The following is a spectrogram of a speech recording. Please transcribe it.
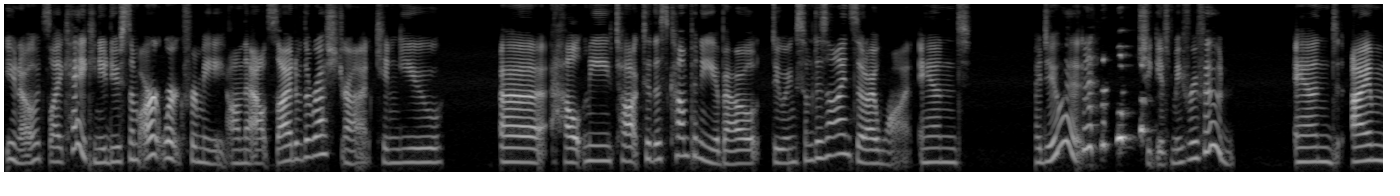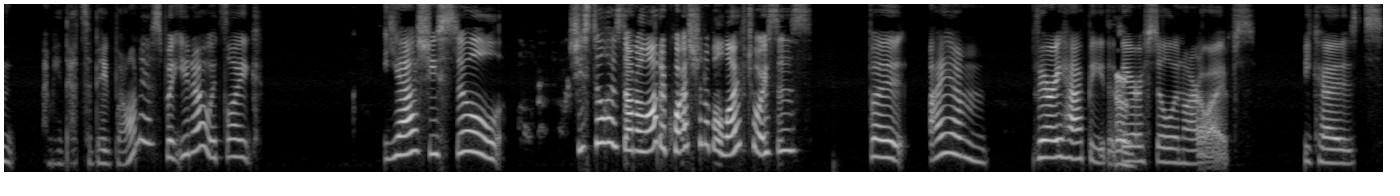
You know, it's like, hey, can you do some artwork for me on the outside of the restaurant? Can you uh help me talk to this company about doing some designs that I want? And I do it. she gives me free food. And I'm I mean, that's a big bonus, but you know, it's like yeah, she still she still has done a lot of questionable life choices, but I am very happy that they are still in our lives because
